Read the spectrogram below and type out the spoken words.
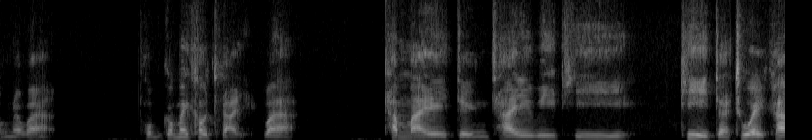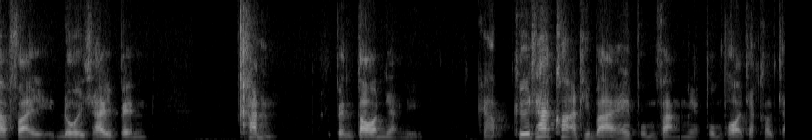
งๆนะว่า ผมก็ไม่เข้าใจว่าทำไมจึงใช้วิธีที่จะช่วยค่าไฟโดยใช้เป็นขั้น เป็นตอนอย่างนี้ ครับ คือถ้าเขาอธิบายให้ผมฟังเนี่ย ผมพอจะเข้าใจ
